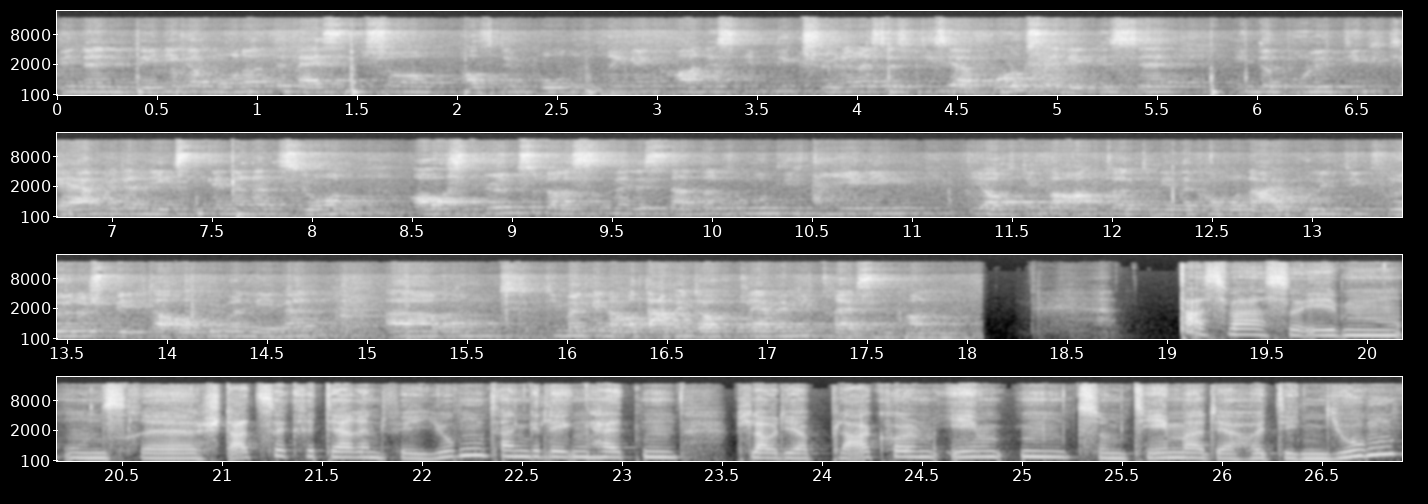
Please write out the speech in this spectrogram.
binnen weniger Monate meistens schon auf den Boden bringen kann. Es gibt nichts Schöneres als diese Erfolgserlebnisse in der Politik gleich einmal der nächsten Generation auch spüren zu lassen, weil es sind dann vermutlich diejenigen, die auch die Verantwortung in der Kommunalpolitik früher oder später auch übernehmen äh, und die man genau damit auch gleich mal mitreißen kann. Das war soeben unsere Staatssekretärin für Jugendangelegenheiten, Claudia Plakholm, eben zum Thema der heutigen Jugend.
